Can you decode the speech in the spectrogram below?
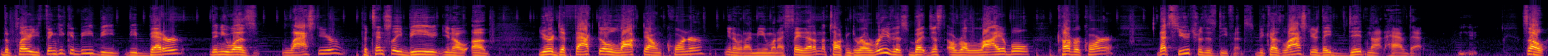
the player you think he could be, be be better than he was last year, potentially be you know uh, your de facto lockdown corner. You know what I mean when I say that. I'm not talking Darrelle Revis, but just a reliable cover corner that's huge for this defense because last year they did not have that. Mm-hmm. So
